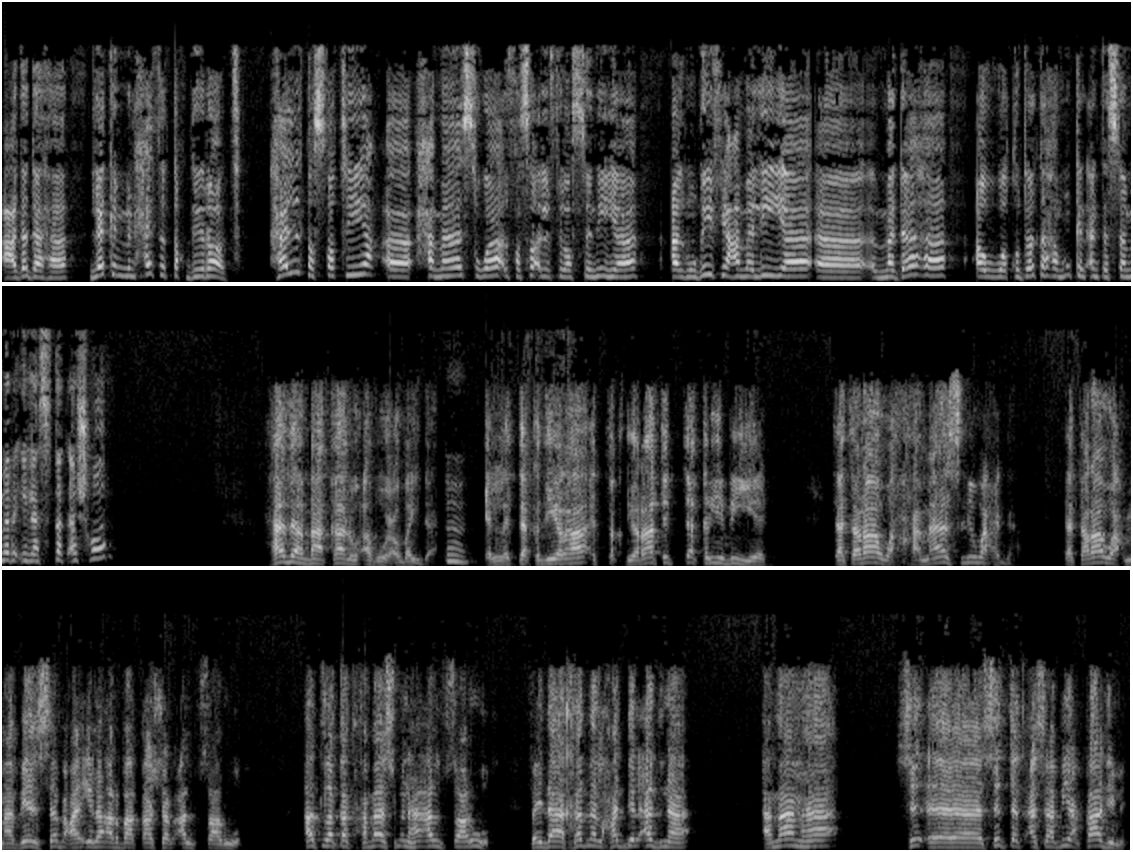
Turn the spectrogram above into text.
عددها لكن من حيث التقديرات هل تستطيع حماس والفصائل الفلسطينية المضي في عملية مداها أو قدرتها ممكن أن تستمر إلى ستة أشهر؟ هذا ما قاله أبو عبيدة. التقديرات التقديرات التقريبية تتراوح حماس لوحدها. تتراوح ما بين سبعة إلى 14 ألف صاروخ. أطلقت حماس منها ألف صاروخ. فإذا أخذنا الحد الأدنى أمامها ستة أسابيع قادمة.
